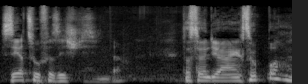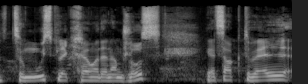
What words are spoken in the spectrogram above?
sehr zuversichtlich sind. Ja. Das klingt ja eigentlich super. Zum Ausblick kommen wir dann am Schluss. Jetzt aktuell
